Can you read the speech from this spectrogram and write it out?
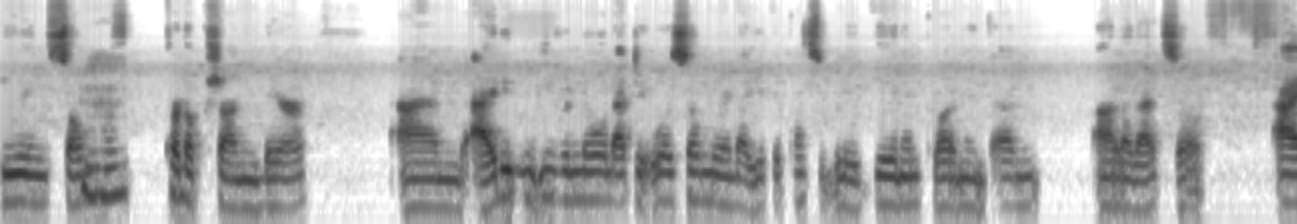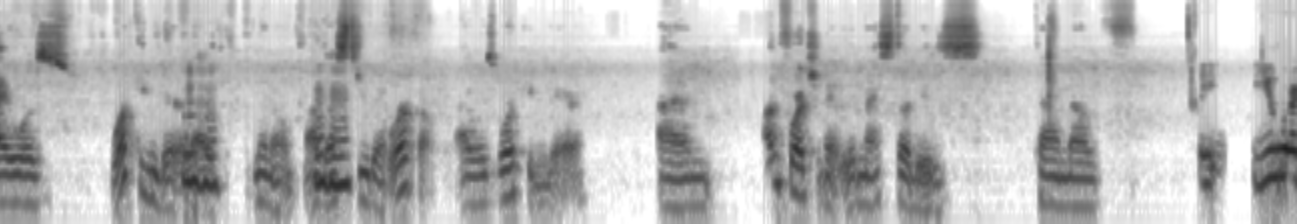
doing some hmm production there and I didn't even know that it was somewhere that you could possibly gain employment and all of that. So I was working there, hmm like you know, as a hmm student worker. I was working there, and unfortunately, my studies kind of You were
